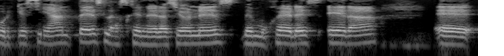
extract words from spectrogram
porque si antes las generaciones de mujeres era eh,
